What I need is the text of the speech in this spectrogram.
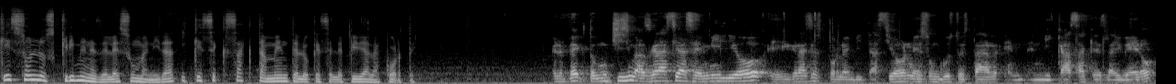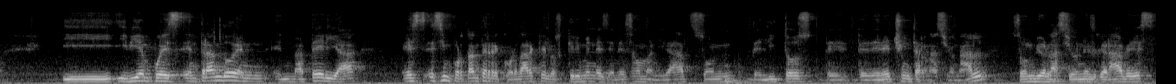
qué son los crímenes de lesa humanidad y qué es exactamente lo que se le pide a la Corte. Perfecto, muchísimas gracias Emilio, eh, gracias por la invitación, es un gusto estar en, mi casa que es la Ibero. Y, bien, pues entrando en, materia, es, importante recordar que los crímenes de lesa humanidad son delitos de, derecho internacional, son violaciones graves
